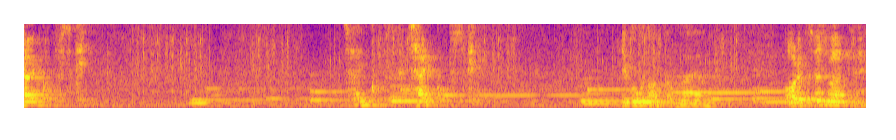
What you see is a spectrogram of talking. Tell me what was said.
차이코프스키. 차이코프스키. 차이코프스키. 이 곡은 어떤가요? 어렵죠 저한테.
